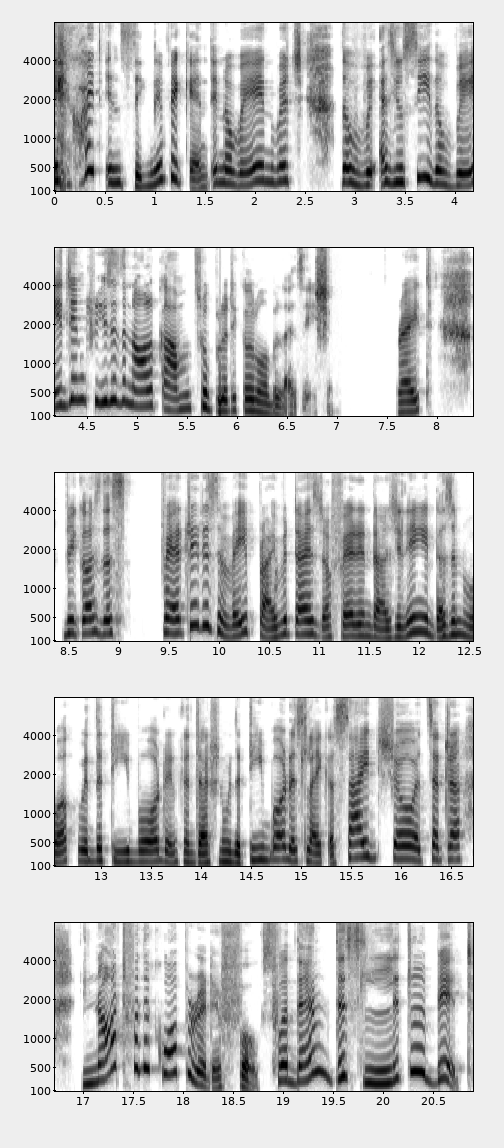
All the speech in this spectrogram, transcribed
quite insignificant in a way in which the as you see the wage increases and all come through political mobilization right because the fair trade is a very privatized affair in Darjeeling. It doesn't work with the tea board in conjunction with the tea board. It's like a sideshow, etc. Not for the cooperative folks. For them, this little bit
